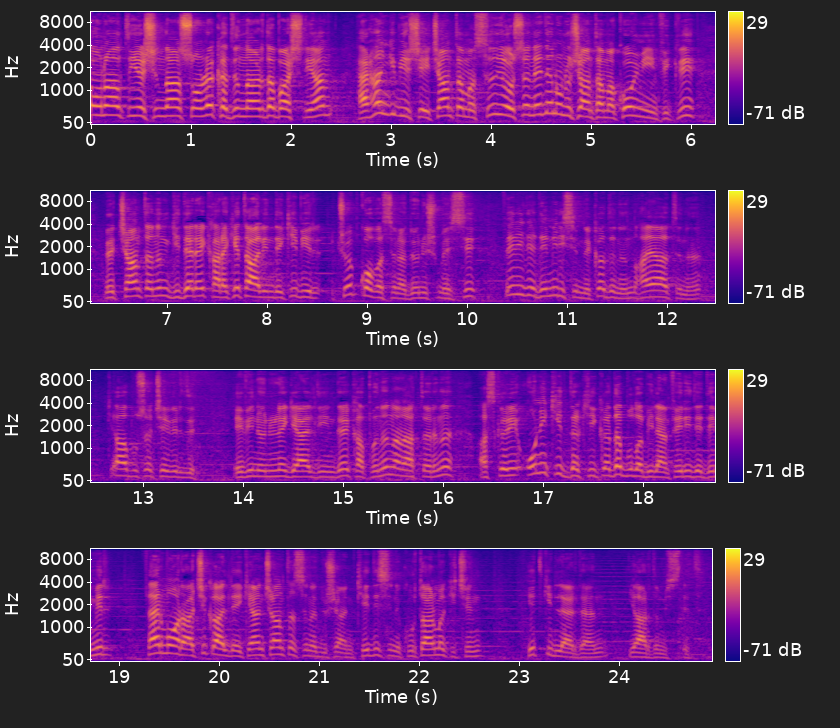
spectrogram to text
16 yaşından sonra kadınlarda başlayan herhangi bir şey çantama sığıyorsa neden onu çantama koymayayım fikri ve çantanın giderek hareket halindeki bir çöp kovasına dönüşmesi Feride Demir isimli kadının hayatını kabusa çevirdi. Evin önüne geldiğinde kapının anahtarını asgari 12 dakikada bulabilen Feride Demir, fermuarı açık haldeyken çantasına düşen kedisini kurtarmak için yetkililerden yardım istedi.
